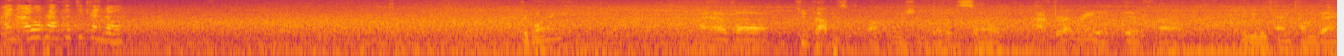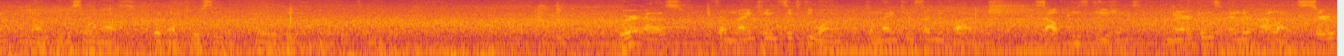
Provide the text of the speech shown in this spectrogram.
And I will pass it to Kendall. Good morning. I have uh, two copies of the proclamation today, so after I read it, if uh, maybe Lieutenant Tong Gang and uh, maybe someone else would like to receive it, I would be happy to. Whereas from 1961 to 1975, Southeast Asians, Americans, and their allies served,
